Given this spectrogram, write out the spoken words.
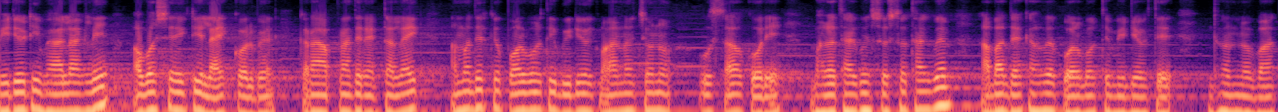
ভিডিওটি ভালো লাগলে অবশ্যই একটি লাইক করবেন, কারণ আপনাদের একটা লাইক আমাদেরকে পরবর্তী ভিডিও বানানোর জন্য উৎসাহ করে। ভালো থাকবেন, সুস্থ থাকবেন, আবার দেখা হবে পরবর্তী ভিডিওতে ধন্যবাদ।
